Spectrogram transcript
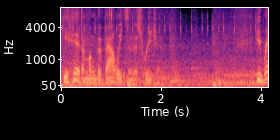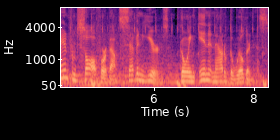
he hid among the valleys in this region. He ran from Saul for about seven years, going in and out of the wilderness.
